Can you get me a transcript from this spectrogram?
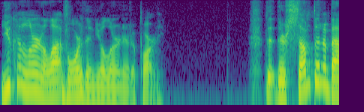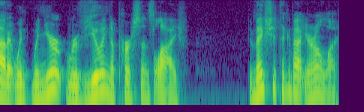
you can learn a lot more than you'll learn at a party. There's something about it when, when you're reviewing a person's life, it makes you think about your own life.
